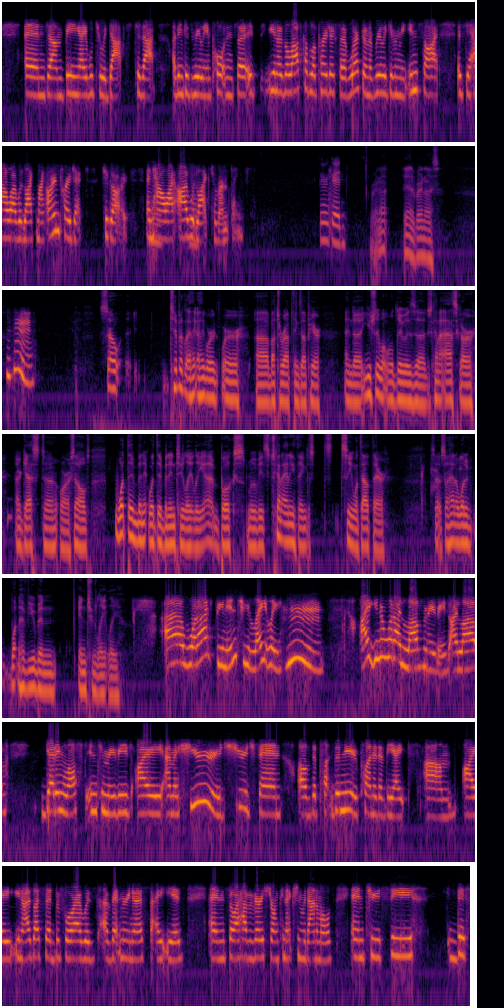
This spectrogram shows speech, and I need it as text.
and um, being able to adapt to that, I think, is really important. So it's you know the last couple of projects that I've worked on have really given me insight as to how I would like my own project to go and how I, I would Yeah. like to run things. Very good. Very nice. Yeah, very nice. Hmm. So, typically, I think I think we're we're uh, about to wrap things up here, and uh, usually what we'll do is uh, just kind of ask our our guest uh, or ourselves what they've been what they've been into lately, uh, books, movies, just kind of anything, just seeing what's out there. So, so Hannah, what have what have you been into lately? Uh, what I've been into lately, hmm. I, you know what? I love movies. I love getting lost into movies. I am a huge, huge fan of the pl- the new Planet of the Apes. Um, I, you know, as I said before, I was a veterinary nurse for eight years, and so I have a very strong connection with animals. And to see this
